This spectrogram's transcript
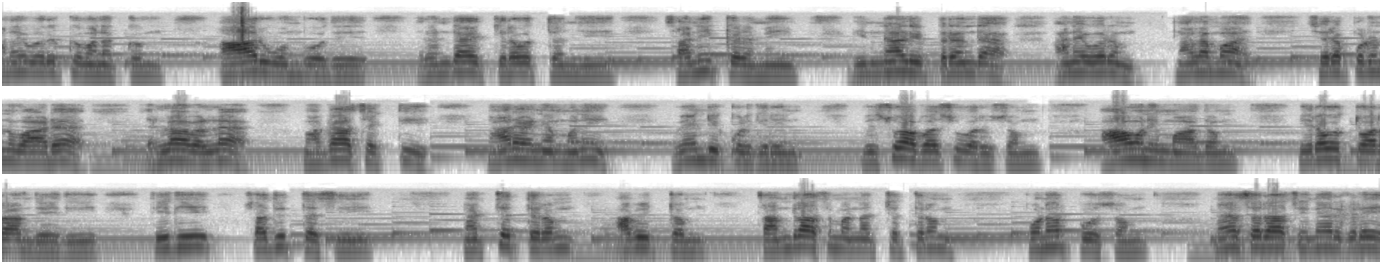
அனைவருக்கும் வணக்கம். ஆறு ஒம்பது ரெண்டாயிரத்தி இருபத்தஞ்சி சனிக்கிழமை இந்நாளில் பிறந்த அனைவரும் நலமாய் சிறப்புடன் வாட எல்லா வல்ல மகாசக்தி நாராயணம்மனை வேண்டிக் கொள்கிறேன். விஸ்வாபசு வருஷம் ஆவணி மாதம் இருபத்தோராம் தேதி திதி சதுர்த்தசி நட்சத்திரம் அவிட்டம் சந்திராசம நட்சத்திரம் புனர்பூசம் மேசராசினியர்களே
